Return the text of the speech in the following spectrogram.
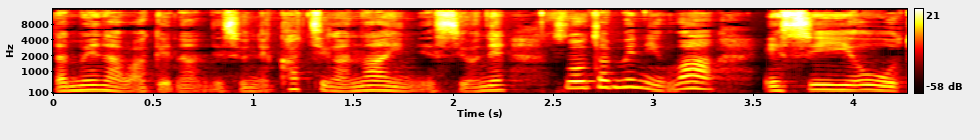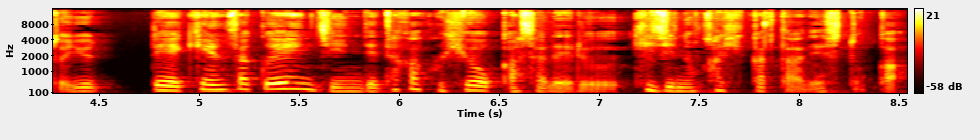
ダメなわけなんですよね。価値がないんですよね。そのためには SEO といってで、検索エンジンで高く評価される記事の書き方ですとか、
